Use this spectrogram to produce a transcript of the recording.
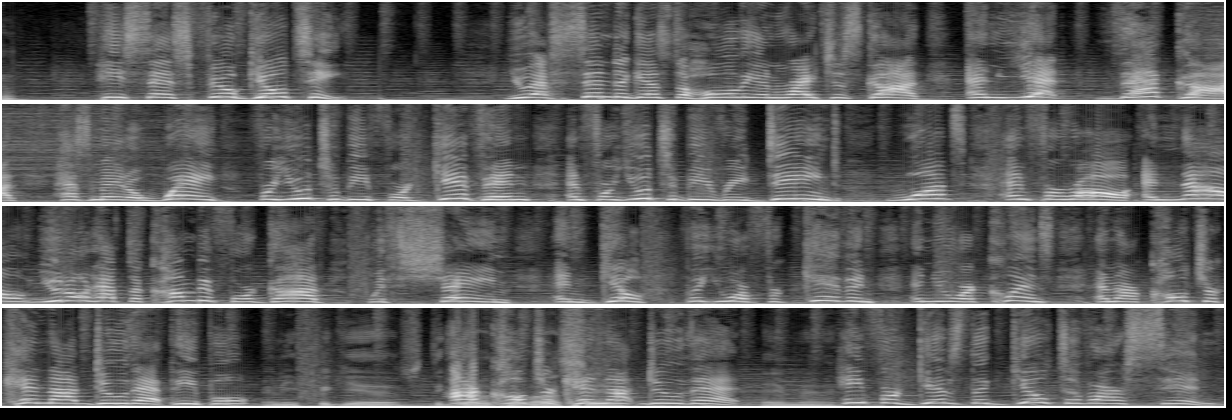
he says, feel guilty. You have sinned against the holy and righteous God, and yet that God has made a way for you to be forgiven and for you to be redeemed once and for all. And now you don't have to come before God with shame and guilt, but you are forgiven and you are cleansed. And our culture cannot do that, people. And he forgives the Our guilt of culture sin. cannot do that. Amen. He forgives the guilt of our sin.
